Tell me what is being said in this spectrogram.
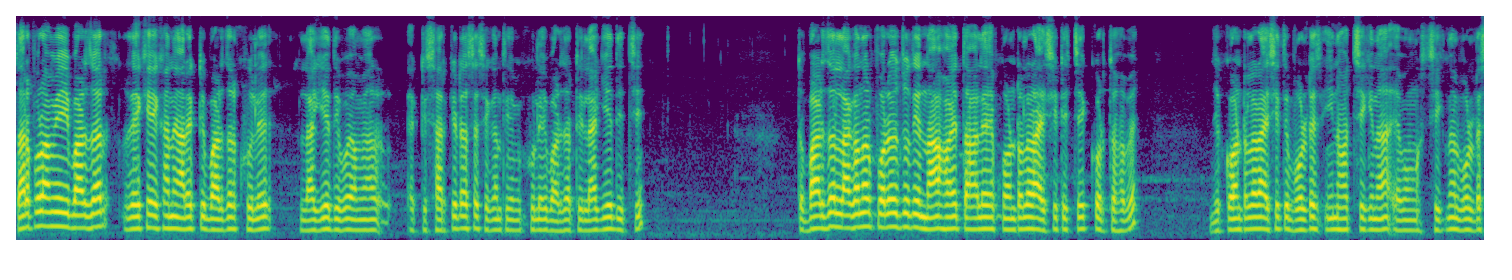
তারপর আমি এই বার্জার রেখে এখানে আরেকটি বার্জার খুলে লাগিয়ে দেবো। আমার একটি সার্কিট আছে, সেখান থেকে আমি খুলে এই বার্জারটি লাগিয়ে দিচ্ছি। তো বার্জার লাগানোর পরেও যদি না হয়, তাহলে কন্ট্রোলার আইসিটি চেক করতে হবে যে কন্ট্রোলার আইসিতে ভোল্টেজ ইন হচ্ছে কিনা এবং সিগন্যাল ভোল্টেজ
